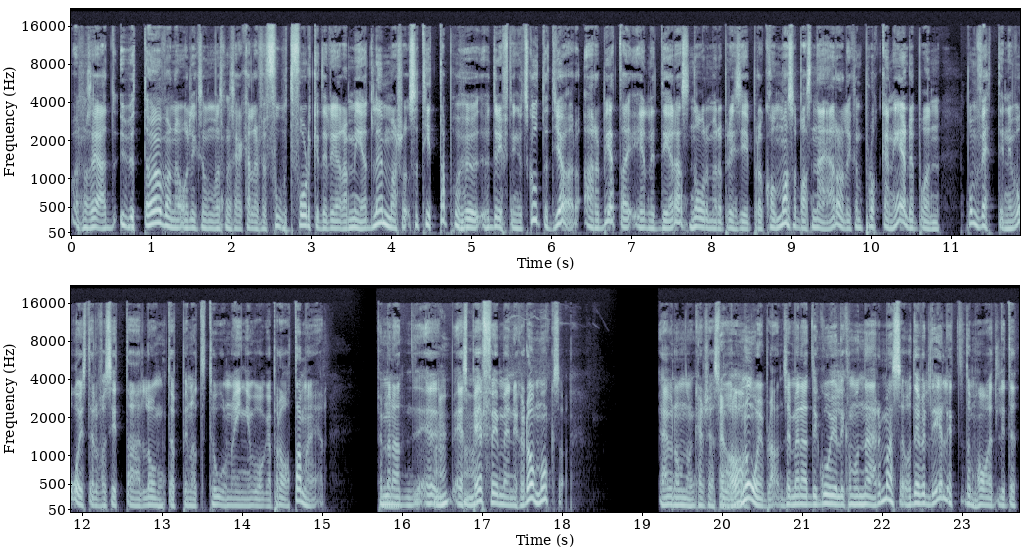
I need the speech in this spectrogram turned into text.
vad ska man säga, utövarna och liksom, vad ska man säga, kalla det för fotfolket eller era medlemmar, så, så titta på hur, hur driftingutskottet gör. Arbeta enligt deras normer och principer och komma så pass nära och liksom plocka ner det på en, på en vettig nivå istället för att sitta långt upp i något torn och ingen vågar prata med er. För jag Mm. menar, eh, Mm, SPF är människor de också. Även om de kanske är svåra Ja. att nå ibland. Så jag menar, det går ju liksom att närma sig. Och det är väl det lite, de har ett litet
